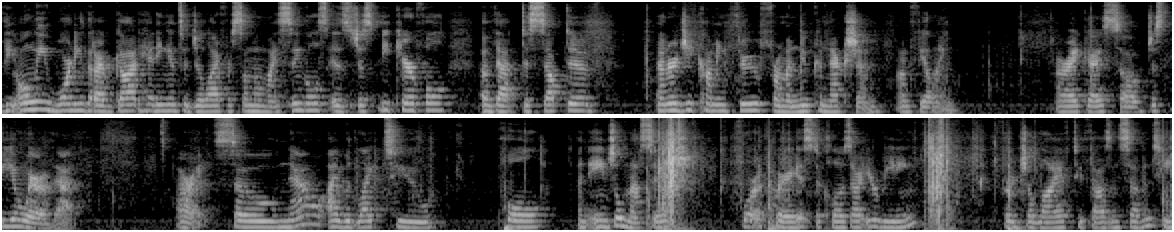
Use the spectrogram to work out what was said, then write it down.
the only warning that I've got heading into July for some of my singles is just be careful of that deceptive energy coming through from a new connection I'm feeling. All right, guys, so just be aware of that. All right, so now I would like to pull an angel message for Aquarius to close out your reading for July of 2017.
